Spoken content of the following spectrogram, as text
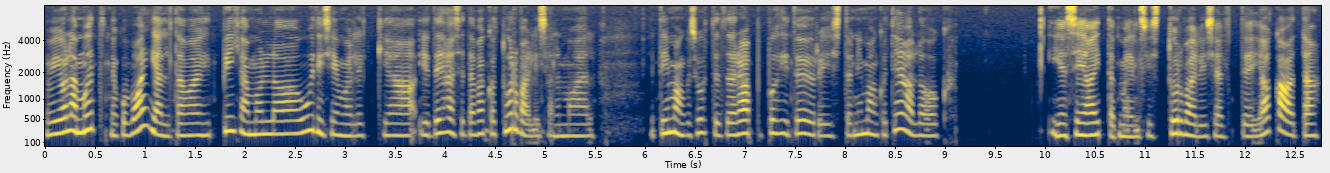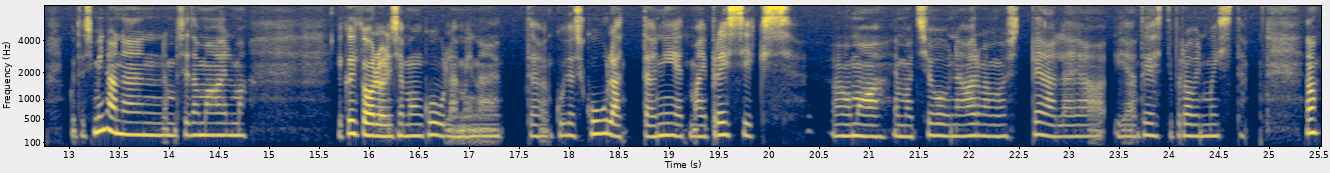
ja ei ole mõtet nagu vaielda, vaid pigem olla uudishimulik ja, ja teha seda väga turvalisel moel. et imago suhteteraapia põhitööriist on imago dialoog ja see aitab meil siis turvaliselt jagada, kuidas mina näen seda maailma ja kõige olulisem on kuulamine, et kuidas kuulata nii, et ma ei pressiks oma emotsioone, arvamust peale ja, ja tõesti proovin mõista. noh,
